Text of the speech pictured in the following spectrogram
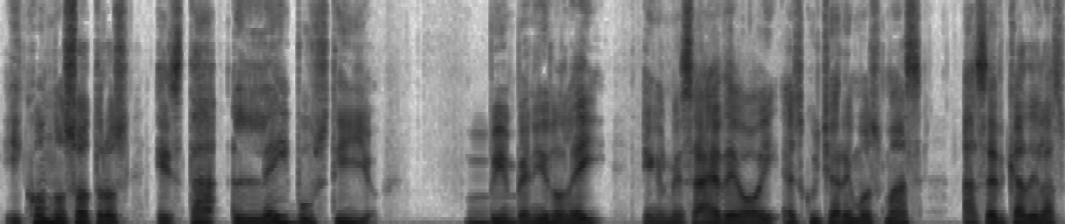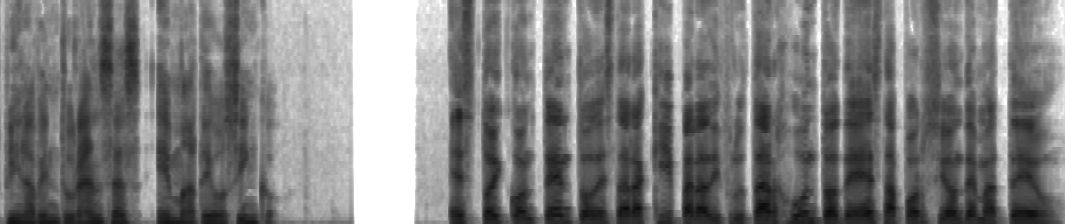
Y con nosotros está Ley Bustillo. Bienvenido, Ley. En el mensaje de hoy escucharemos más acerca de las bienaventuranzas en Mateo 5. Estoy contento de estar aquí para disfrutar juntos de esta porción de Mateo.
